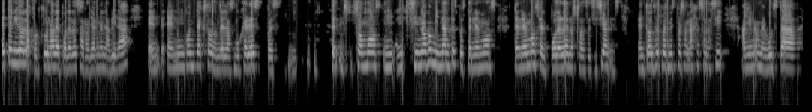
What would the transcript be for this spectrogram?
he tenido la fortuna de poder desarrollarme en la vida en, un contexto donde las mujeres, pues, somos, si no dominantes, pues tenemos, tenemos el poder de nuestras decisiones. Entonces, pues mis personajes son así. A mí no me gusta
